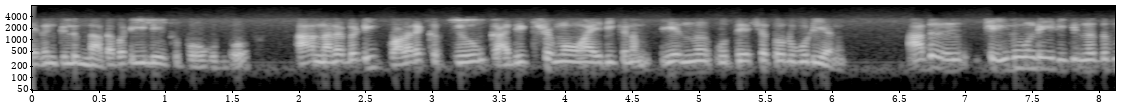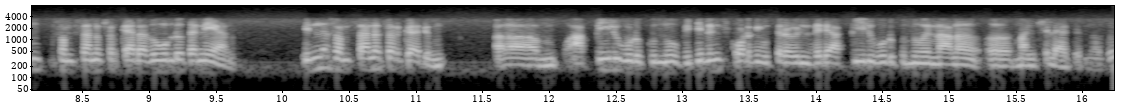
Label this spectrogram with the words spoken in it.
ഏതെങ്കിലും നടപടിയിലേക്ക് പോകുമ്പോൾ ആ നടപടി വളരെ കൃത്യവും കാര്യക്ഷമവുമായിരിക്കണം എന്ന് ഉദ്ദേശത്തോടു കൂടിയാണ്. അത് ചെയ്തുകൊണ്ടേയിരിക്കുന്നതും സംസ്ഥാന സർക്കാർ അതുകൊണ്ട് തന്നെയാണ്. ഇന്ന് സംസ്ഥാന സർക്കാരും അപ്പീൽ കൊടുക്കുന്നു വിജിലൻസ് കോടതി ഉത്തരവിനെതിരെ അപ്പീൽ കൊടുക്കുന്നു എന്നാണ് മനസ്സിലാക്കുന്നത്.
